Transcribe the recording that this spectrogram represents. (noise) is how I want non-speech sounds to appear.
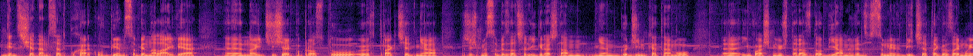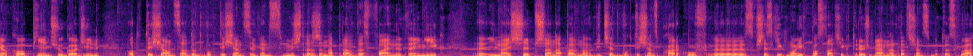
więc 700 pucharków biłem sobie na live. No i dzisiaj po prostu e, w trakcie dnia żeśmy sobie zaczęli grać tam, nie wiem, godzinkę temu e, i właśnie już teraz dobijamy, więc w sumie wbicie tego zajmuje około 5 godzin od 1000 do 2000, więc myślę, że naprawdę fajny wynik e, i najszybsze na pewno wbicie 2000 pucharków e, z wszystkich moich postaci, które już miałem na 2000, bo to jest chyba,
